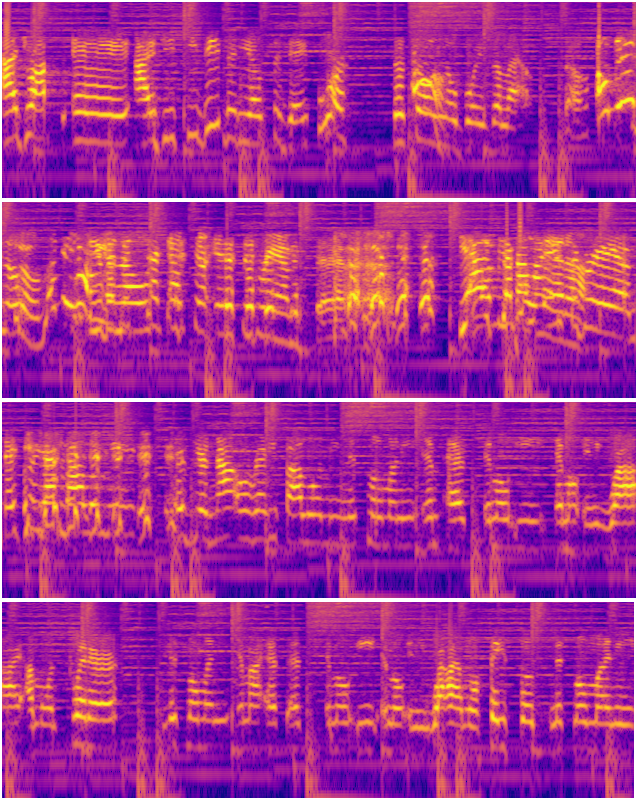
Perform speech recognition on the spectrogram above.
I dropped a IGTV video today for the song Oh. No Boys Allowed. So Oh, you? Let me know. Even though- check out their Instagram. Yes, check out my up. Instagram. Make sure y'all follow me. if you're not already following me, Miss Mo Money, M S M O E M O N E Y. I'm on Twitter, Miss Mo Money, M I S S M O E M O N E Y. I'm on Facebook, Miss Mo Money.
